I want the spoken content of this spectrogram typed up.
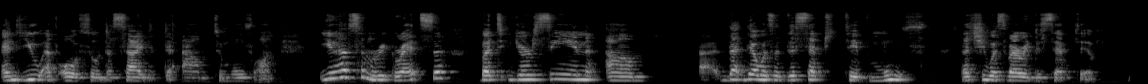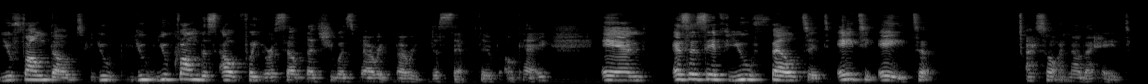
and you have also decided to, um, to move on. You have some regrets, but you're seeing um, uh, that there was a deceptive move. That she was very deceptive you found out you you you found this out for yourself that she was very very deceptive okay? And it's as if you felt it. 88 i saw another hate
